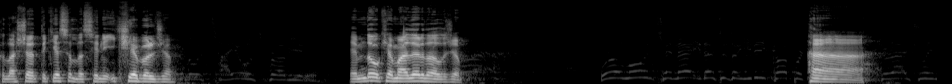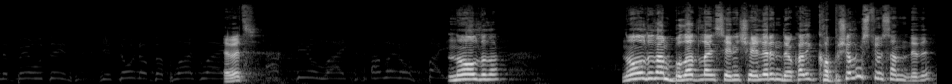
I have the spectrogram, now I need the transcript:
Clash at the Castle'da seni ikiye böleceğim. Hem de o kemerleri de alacağım. Ha. Evet. Ne oldu lan? Ne oldu lan Bloodline senin şeylerin de yok. Hadi kapışalım istiyorsan dedi.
